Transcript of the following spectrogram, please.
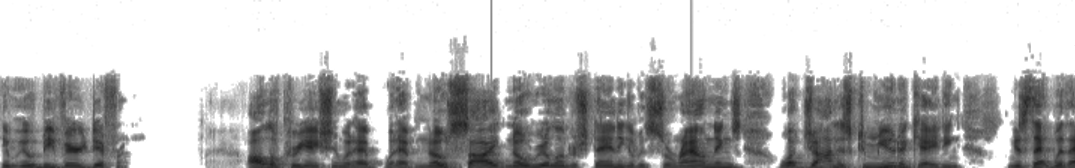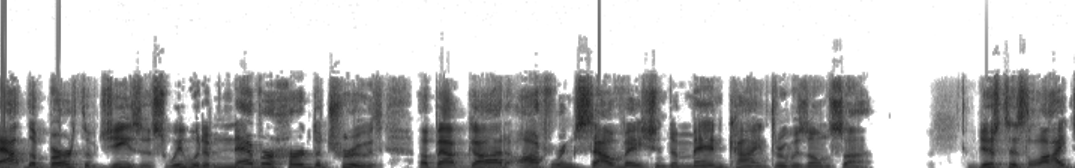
It, it would be very different all of creation would have would have no sight, no real understanding of its surroundings. What John is communicating is that without the birth of Jesus, we would have never heard the truth about God offering salvation to mankind through his own son. Just as light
